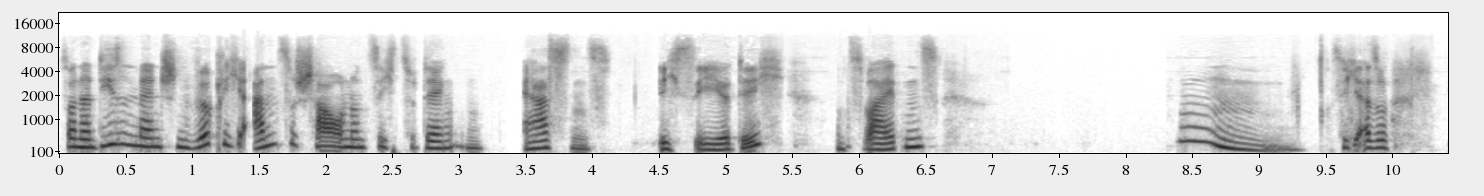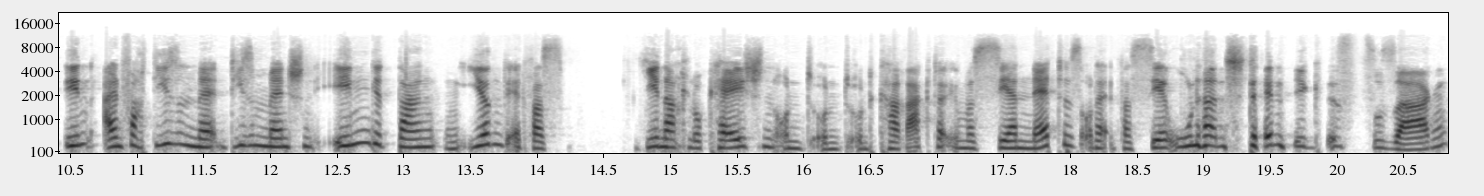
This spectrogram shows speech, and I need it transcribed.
sondern diesen Menschen wirklich anzuschauen und sich zu denken, erstens, ich sehe dich und zweitens, hm, sich also in einfach diesen, diesem Menschen in Gedanken irgendetwas je nach Location und, und, und Charakter irgendwas sehr Nettes oder etwas sehr Unanständiges zu sagen,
